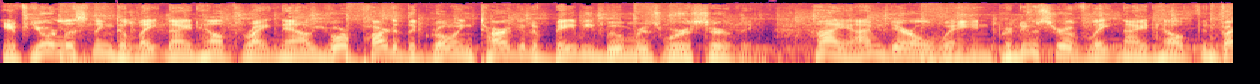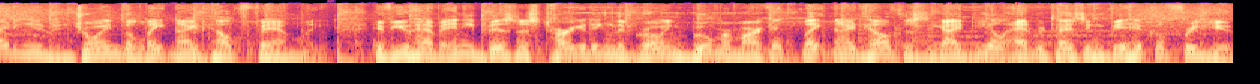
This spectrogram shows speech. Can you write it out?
If you're listening to Late Night Health right now, you're part of the growing target of baby boomers we're serving. Hi, I'm Daryl Wayne, producer of Late Night Health, inviting you to join the Late Night Health family. If you have any business targeting the growing boomer market, Late Night Health is the ideal advertising vehicle for you.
